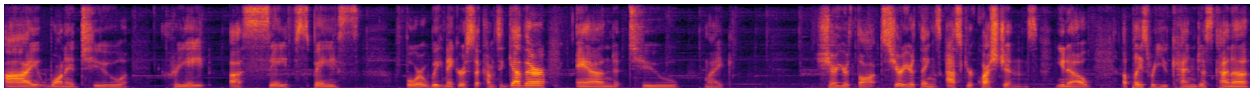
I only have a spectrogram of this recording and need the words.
I wanted to create a safe space for wig makers to come together and to like share your thoughts, share your things, ask your questions, you know, a place where you can just kind of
